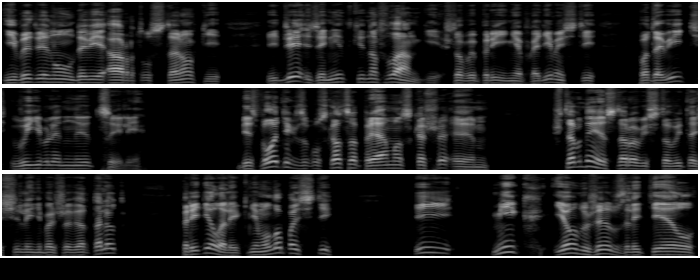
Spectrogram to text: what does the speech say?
и выдвинул две арт-установки и две зенитки на фланге, чтобы при необходимости подавить выявленные цели. Бесплотник запускался прямо с КШМ. Штабные сноровисто вытащили небольшой вертолет, приделали к нему лопасти, и миг, и он уже взлетел,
